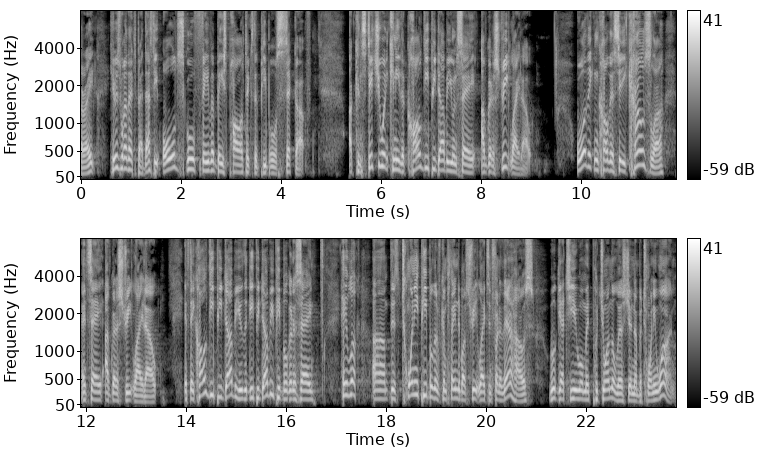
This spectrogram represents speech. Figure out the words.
All right. Here's why that's bad. That's the old school favor based politics that people are sick of. A constituent can either call DPW and say, I've got a street light out, or they can call their city councilor and say, I've got a street light out. If they call DPW, the DPW people are going to say, hey, look, um, there's 20 people that have complained about street lights in front of their house. We'll get to you when we put you on the list. You're number 21.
